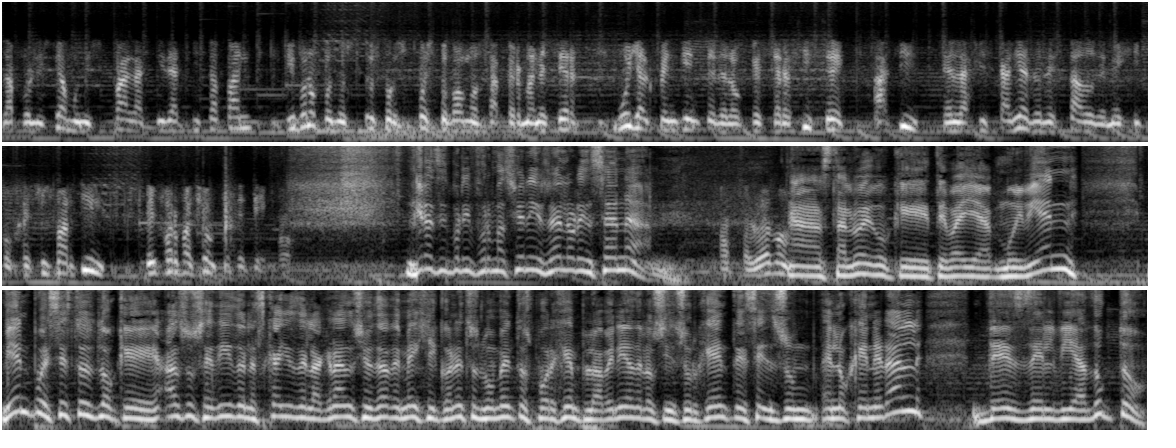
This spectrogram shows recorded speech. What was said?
la Policía Municipal aquí de Atizapán, y bueno, pues nosotros por supuesto vamos a permanecer muy al pendiente de lo que se registre aquí en la Fiscalía del Estado de México. Jesús Martín, la información que te tengo. Gracias por la información, Israel Lorenzana. Hasta luego. Hasta luego, que te vaya muy bien. Bien, pues esto es lo que ha sucedido en las calles de la gran Ciudad de México. En estos momentos, por ejemplo, Avenida de los Insurgentes, en, su, en lo general, desde el viaducto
